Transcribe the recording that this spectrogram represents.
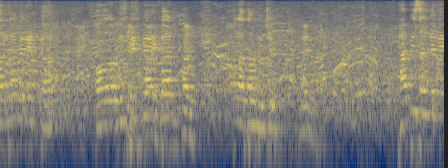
पंद्रह मिनट का। और उस बीच में एक बार आता हूँ नीचे। हैप्पी संडे में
